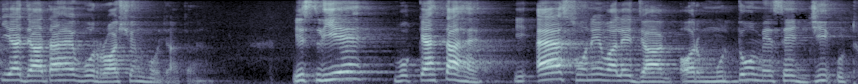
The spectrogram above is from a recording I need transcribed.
کیا جاتا ہے، وہ روشن ہو جاتا ہے۔ اس لیے وہ کہتا ہے کہ، اے سونے والے جاگ اور مردوں میں سے جی اٹھ،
